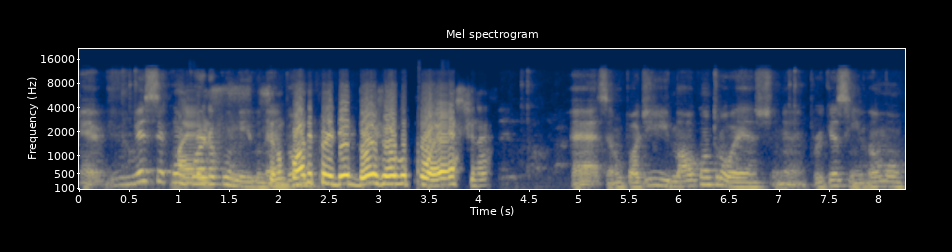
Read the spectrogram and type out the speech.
É, vê se você concorda mas comigo, né? Você não Vamos... pode perder dois jogos pro Oeste, né? É, você não pode ir mal contra o Oeste, né? Porque assim, vamos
